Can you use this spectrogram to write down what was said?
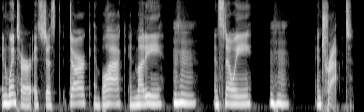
In winter, it's just dark and black and muddy Mm-hmm. and snowy Mm-hmm. and trapped.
